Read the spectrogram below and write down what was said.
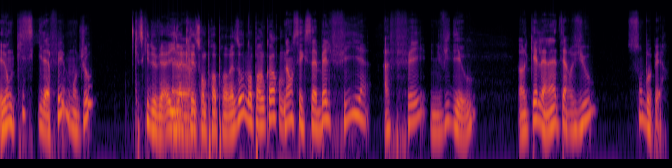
Et donc, qu'est-ce qu'il a fait, mon Joe? Qu'est-ce qu'il devient? Il a Euh, créé son propre réseau, non pas encore? Non, c'est que sa belle-fille a fait une vidéo dans laquelle elle interview son beau-père.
